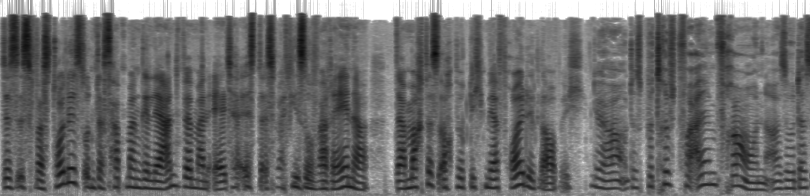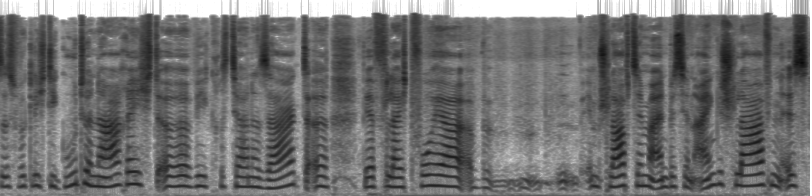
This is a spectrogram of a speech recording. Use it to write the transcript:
Das ist was Tolles und das hat man gelernt, wenn man älter ist. Das war viel souveräner. Da macht es auch wirklich mehr Freude, glaube ich. Ja, und das betrifft vor allem Frauen. Also das ist wirklich die gute Nachricht, äh, wie Christiane sagt. Äh, wer vielleicht vorher äh, im Schlafzimmer ein bisschen eingeschlafen ist,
